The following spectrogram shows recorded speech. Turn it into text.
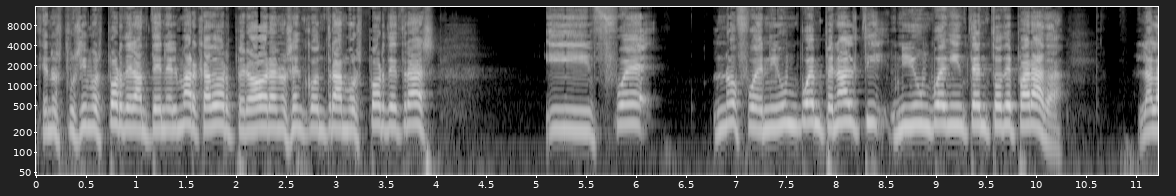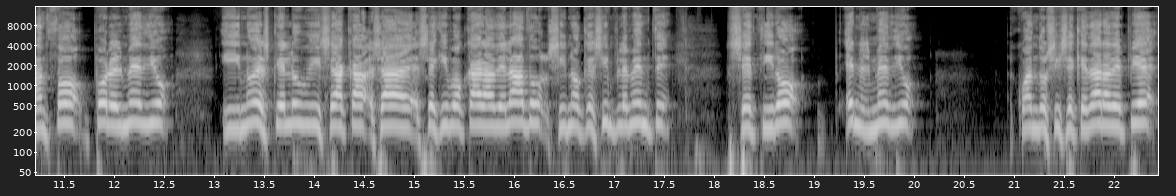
que nos pusimos por delante en el marcador, pero ahora nos encontramos por detrás y fue no fue ni un buen penalti ni un buen intento de parada la lanzó por el medio y no es que Lewis se, se, equivocara de lado, sino que simplemente se tiró en el medio. Cuando si se quedara de pie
